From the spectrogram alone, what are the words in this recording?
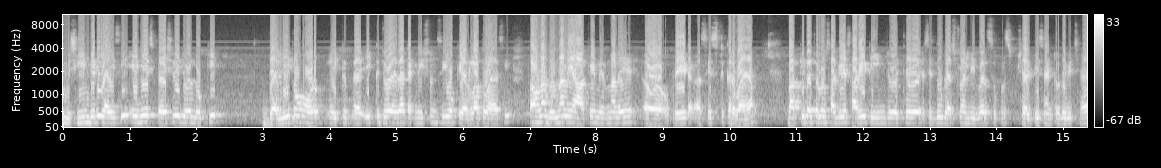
ਮਸ਼ੀਨ ਜਿਹੜੀ ਆਈ ਸੀ, ਇਹ ਸਪੈਸ਼ਲੀ ਜੋ ਲੋਕੀ ਦਿੱਲੀ ਤੋਂ ਔਰ ਇੱਕ ਇੱਕ ਜੋ ਇਹਦਾ ਟੈਕਨੀਸ਼ੀਅਨ ਸੀ, ਉਹ ਕੇਰਲਾ ਤੋਂ ਆਇਆ ਸੀ, ਤਾਂ ਉਹਨਾਂ ਦੋਨਾਂ ਨੇ ਆ ਕੇ ਮੇਰੇ ਨਾਲ ਇਹ ਆਪਰੇਟ ਅਸਿਸਟ ਕਰਵਾਇਆ। ਬਾਕੀ ਤਾਂ ਚਲੋ ਸਾਡੀ ਸਾਰੀ ਟੀਮ ਜੋ ਇੱਥੇ Sidhu gastro and liver super speciality centre ਦੇ ਵਿੱਚ ਹੈ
